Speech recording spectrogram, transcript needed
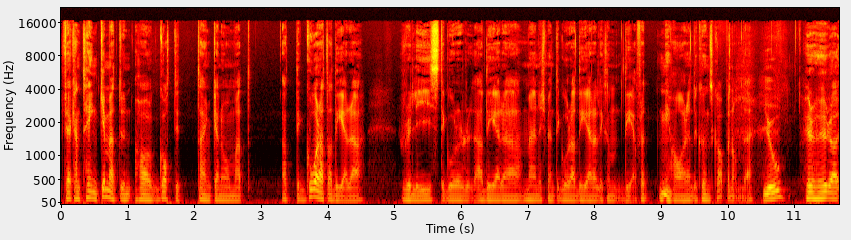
för jag kan tänka mig att du har gått i tankarna om att, att det går att addera release, det går att addera management, det går att addera liksom det. För att mm. ni har ändå kunskapen om det. Jo, hur, hur,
